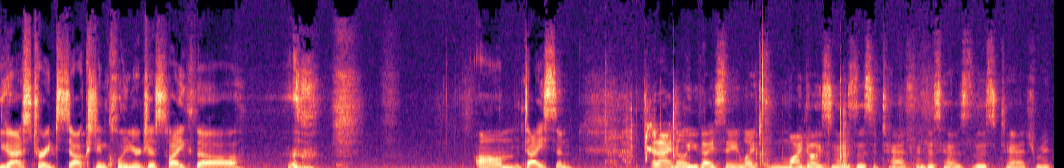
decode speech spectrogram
You got a straight suction cleaner just like the um, Dyson. And I know you guys say like my Dyson has this attachment, this has this attachment.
